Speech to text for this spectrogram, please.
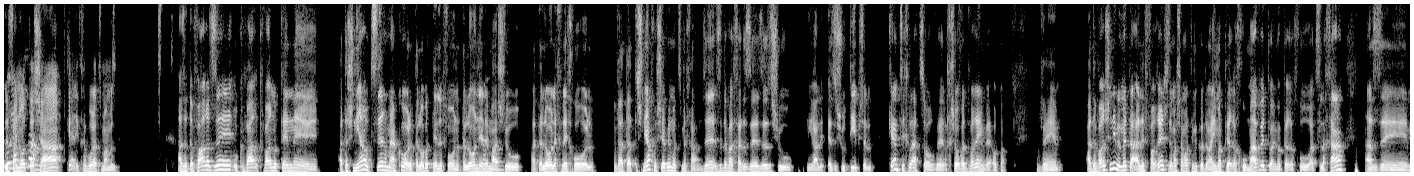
לפנות את השעה, כן, התחייבו לעצמם. אז, אז הדבר הזה הוא כבר, כבר נותן, אה, אתה שנייה עוצר מהכל, אתה לא בטלפון, אתה לא עונה נכון. למשהו, אתה לא הולך לאכול, ואתה אתה שנייה חושב עם עצמך, זה, זה דבר אחד, אז זה, זה איזשהו, נראה לי, איזשהו טיפ של, כן, צריך לעצור ולחשוב על דברים, ועוד פעם. והדבר השני באמת, הלפרש, זה מה שאמרתי מקודם, האם הפרח הוא מוות או האם הפרח הוא הצלחה, אז, אה,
